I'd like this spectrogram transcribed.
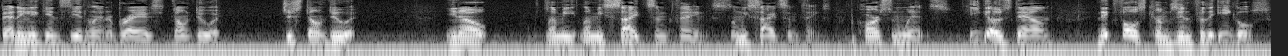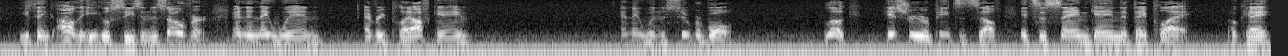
betting against the Atlanta Braves. Don't do it. Just don't do it you know, let me let me cite some things. Let me cite some things. Carson Wentz, he goes down. Nick Foles comes in for the Eagles. You think, oh, the Eagles season is over, and then they win every playoff game, and they win the Super Bowl. Look, history repeats itself. It's the same game that they play. Okay,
